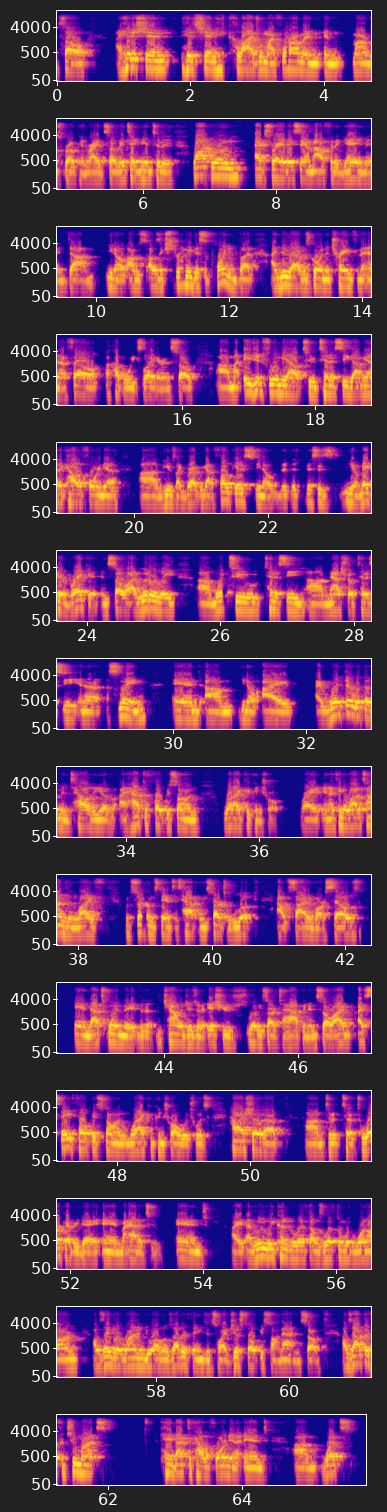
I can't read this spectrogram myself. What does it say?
So I hit his shin, his shin he collides with my forearm and, and, my arm's broken, right? So they take me into the locker room, x-ray, they say I'm out for the game. And, um, you know, I was, I was extremely disappointed, but I knew that I was going to train for the NFL a couple weeks later. And so uh, my agent flew me out to Tennessee, got me out of California. Um, he was like, Bret, we got to focus, you know, th- th- this is, you know, make it or break it. And so I literally um, went to Tennessee, um, Nashville, Tennessee in a, a sling, and um, you know, I I went there with the mentality of I had to focus on what I could control, right? And I think a lot of times in life, when circumstances happen, we start to look outside of ourselves, and that's when the, the, the challenges or the issues really start to happen. And so I I stayed focused on what I could control, which was how I showed up um, to, to to work every day and my attitude and I, I, literally couldn't lift. I was lifting with one arm. I was able to run and do all those other things. And so I just focused on that. And so I was out there for two months, came back to California. And um, what's,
